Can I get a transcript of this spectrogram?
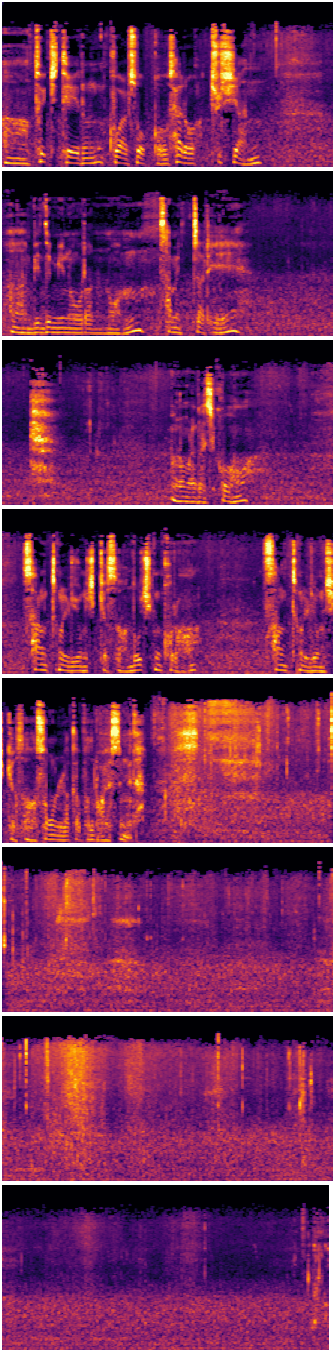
어, 트위치 테일은 구할 수 없고 새로 출시한 아, 미드미노라는 놈 3인짜리. 이놈을 가지고 상층을 이용시켜서 노싱코로 상층을 이용시켜서 송을 낚아보도록 하겠습니다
